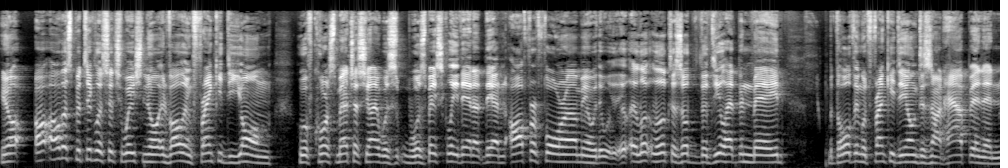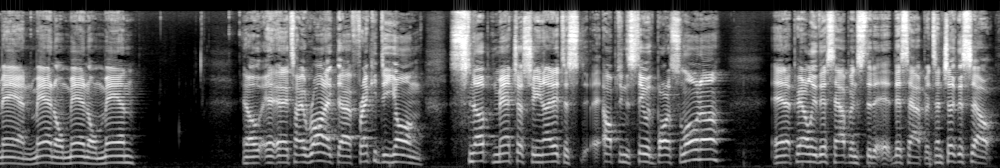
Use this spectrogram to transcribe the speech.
you know, all, all, this particular situation, you know, involving Frankie De Jong, who of course Manchester United was was basically they had a, they had an offer for him. You know, it, it, looked, it looked as though the deal had been made, but the whole thing with Frankie De Jong does not happen. And man, man, oh man, oh man, you know, it's ironic that Frankie De Jong snubbed Manchester United to opting to stay with Barcelona, and apparently this happens to this happens. And check this out.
